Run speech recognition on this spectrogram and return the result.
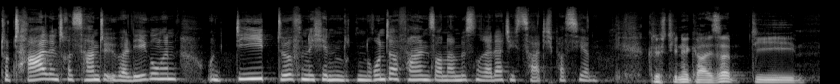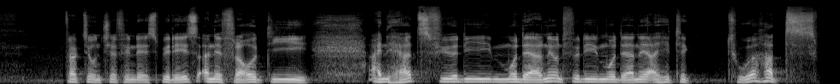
total interessante Überlegungen und die dürfen nicht hinten runterfallen, sondern müssen relativ zeitig passieren. Christine Kaiser, die Fraktionschefin der SPD ist eine Frau, die ein Herz für die Moderne und für die moderne Architektur hat.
